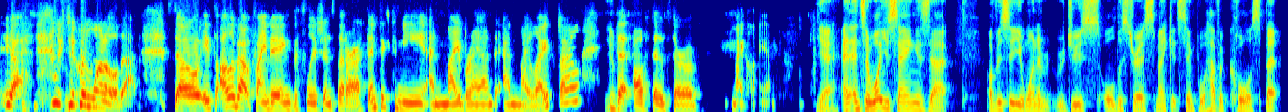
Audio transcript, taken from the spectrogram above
yeah, I don't want all that. So it's all about finding the solutions that are authentic to me and my brand and my lifestyle yep. that also serve my clients. Yeah. And, and so what you're saying is that obviously you want to reduce all the stress, make it simple, have a course, but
